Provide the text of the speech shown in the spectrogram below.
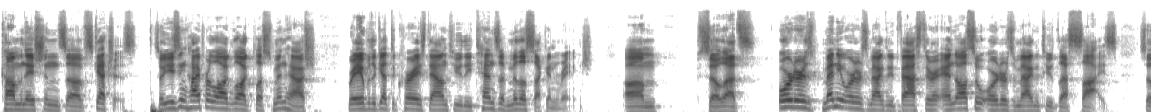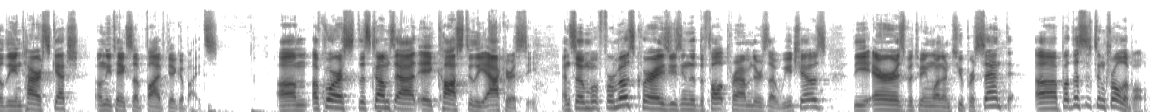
combinations of sketches. So using hyperloglog plus minhash, we're able to get the queries down to the tens of millisecond range. Um, so that's orders, many orders of magnitude faster, and also orders of magnitude less size. So the entire sketch only takes up five gigabytes. Um, of course, this comes at a cost to the accuracy. And so for most queries using the default parameters that we chose, the error is between 1 and 2%, uh, but this is controllable.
